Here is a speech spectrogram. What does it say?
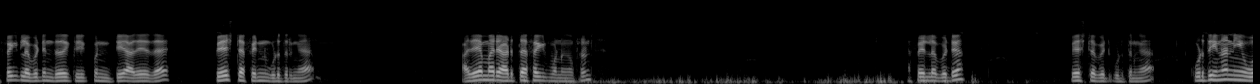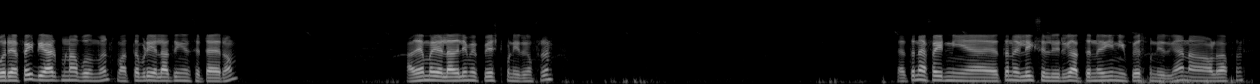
எஃபெக்ட்டில் போய்ட்டு இந்த இதை கிளிக் பண்ணிவிட்டு அதே இதை பேஸ்ட் எஃபெக்ட்னு கொடுத்துருங்க. அதே மாதிரி அடுத்த எஃபெக்ட் பண்ணுங்கள் ஃப்ரெண்ட்ஸ் எஃபெக்ட்டில் போய்ட்டு பேஸ்ட் எஃபெக்ட் கொடுத்துருங்க. கொடுத்தீங்கன்னா நீங்கள் ஒரு எஃபெக்ட் ஆட் பண்ணால் போதும் ஃப்ரெண்ட்ஸ் மற்றபடி எல்லாத்துக்கும் செட் ஆயிரும். அதே மாதிரி எல்லாத்துலேயுமே பேஸ்ட் பண்ணிடுங்க ஃப்ரெண்ட்ஸ் எத்தனை ஃபைட் நீங்கள் எத்தனை லீக்ஸ் எழுதியிருக்கோ அத்தனையும் நீங்கள் பேஸ் பண்ணியிருக்கேன் நான் அவ்வளோதான் ஃப்ரெண்ட்ஸ்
